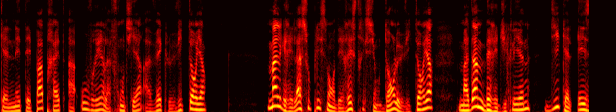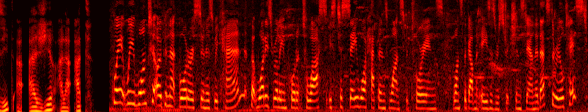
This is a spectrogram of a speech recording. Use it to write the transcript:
qu'elle n'était pas prête à ouvrir la frontière avec le Victoria. Malgré l'assouplissement des restrictions dans le Victoria, Madame Berejiklian dit qu'elle hésite à agir à la hâte. We, we want to open that border as soon as we can, but what is really important to us is to see what happens once Victorians, once the government eases restrictions down there. That's the real test.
